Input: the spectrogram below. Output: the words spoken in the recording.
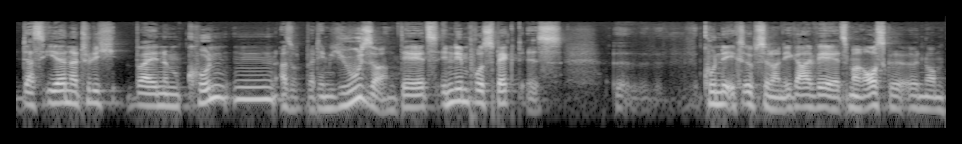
dass ihr natürlich bei einem Kunden, also bei dem User, der jetzt in dem Prospekt ist, äh, Kunde XY, egal wer jetzt mal rausgenommen,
